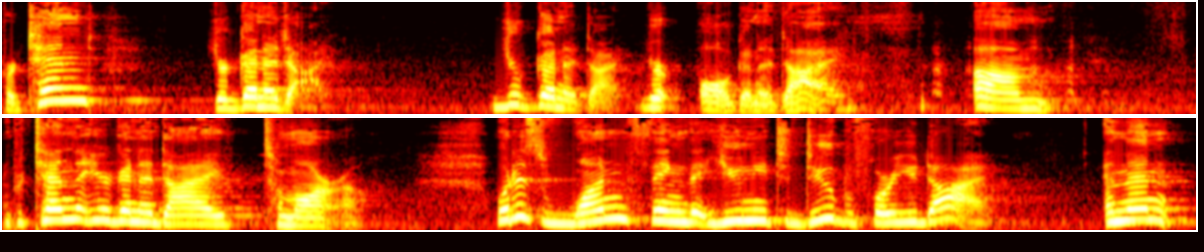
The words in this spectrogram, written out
Pretend you're gonna die. You're gonna die. You're all gonna die. Um, pretend that you're gonna die tomorrow. What is one thing that you need to do before you die? And then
